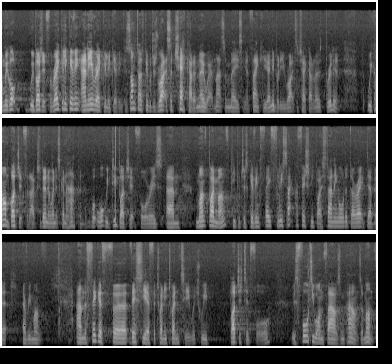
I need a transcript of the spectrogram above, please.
and we, got, we budget for regular giving and irregular giving, because sometimes people just write us a check out of nowhere, and that's amazing. And thank you, anybody who writes a check out of nowhere, it's brilliant we can't budget for that because we don't know when it's going to happen. But what we do budget for is um, month by month, people just giving faithfully, sacrificially by standing order, direct debit every month. And the figure for this year, for 2020, which we budgeted for, was £41,000 a month.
